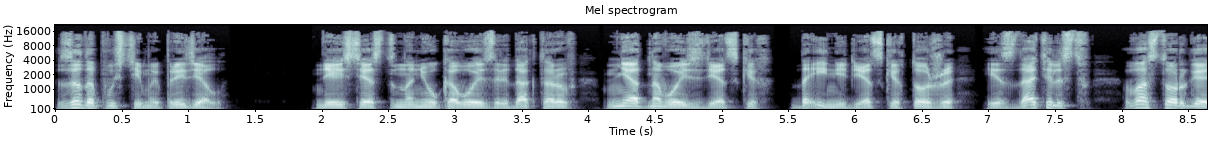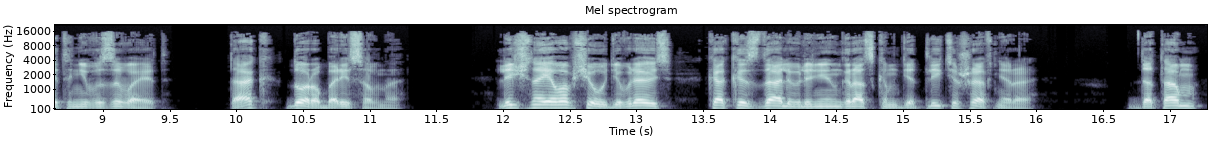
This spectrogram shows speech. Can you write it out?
за допустимый предел. Естественно, ни у кого из редакторов, ни одного из детских, да и не детских тоже, издательств восторга это не вызывает. Так, Дора Борисовна? Лично я вообще удивляюсь, как издали в ленинградском детлите Шефнера. Да там,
